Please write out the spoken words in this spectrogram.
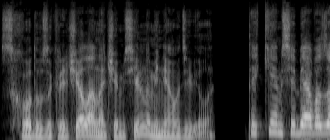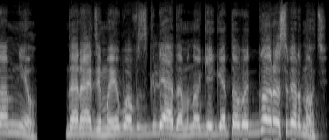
Сходу закричала она, чем сильно меня удивила. «Ты кем себя возомнил? Да ради моего взгляда многие готовы горы свернуть!»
